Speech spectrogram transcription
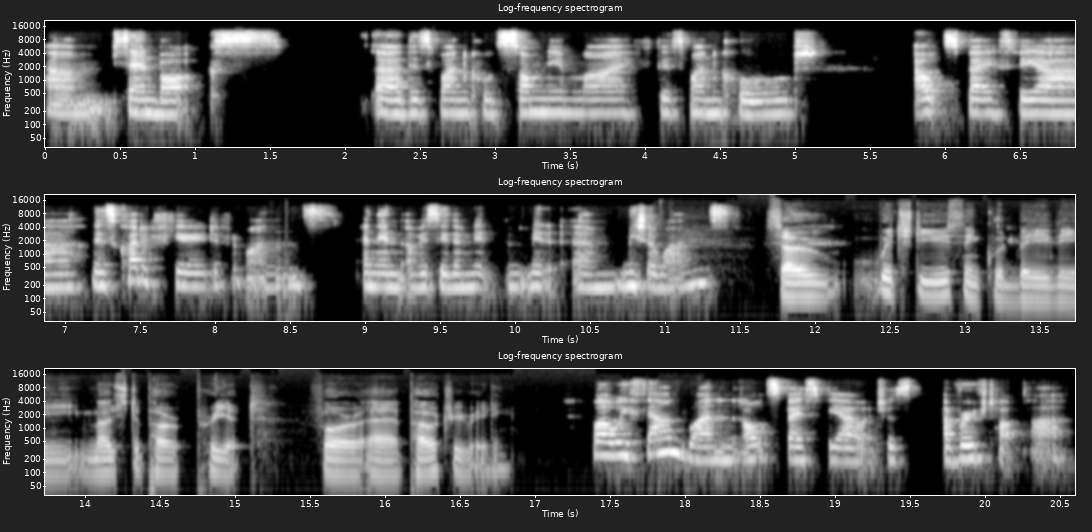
um, Sandbox. Uh, there's one called Somnium Life. There's one called Alt Space VR. There's quite a few different ones, and then obviously the met, met, um, meta ones. So, which do you think would be the most appropriate for uh, poetry reading? Well, we found one in Alt Space VR, which was a rooftop bar.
